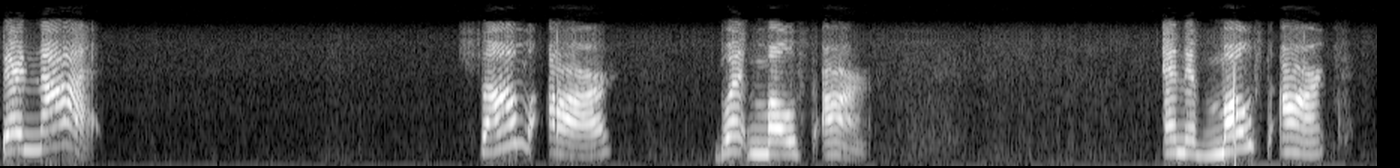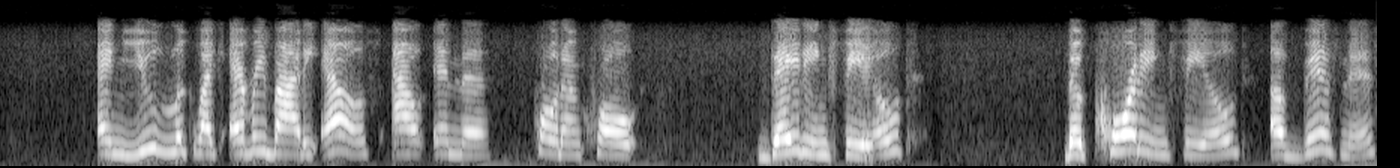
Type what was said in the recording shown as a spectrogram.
They're not. Some are, but most aren't. And if most aren't, and you look like everybody else out in the quote unquote dating field, the courting field of business,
